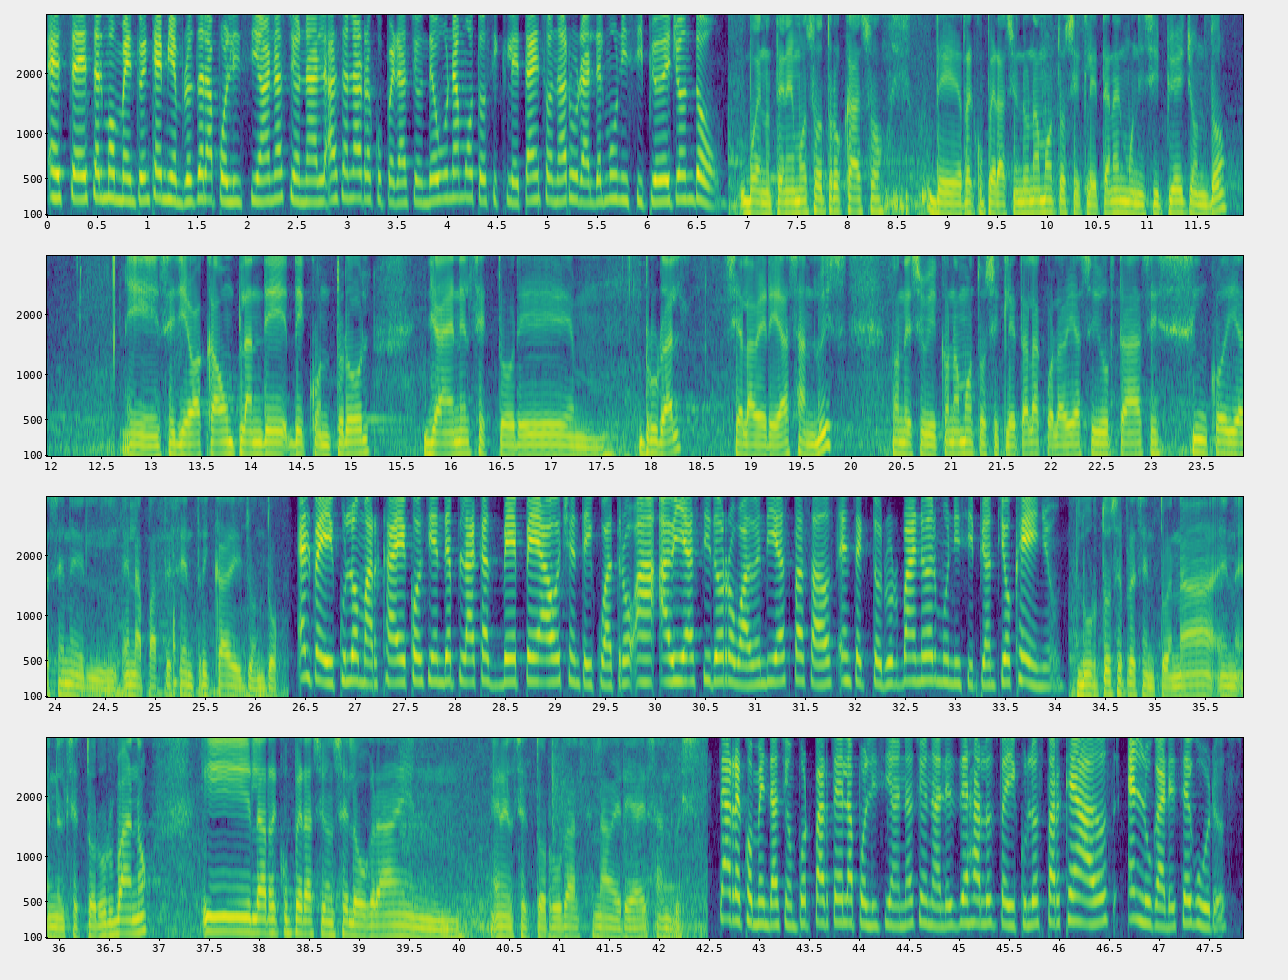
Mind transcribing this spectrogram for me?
Este es el momento en que miembros de la Policía Nacional hacen la recuperación de una motocicleta en zona rural del municipio de Yondó. Bueno, tenemos otro caso de recuperación de una motocicleta en el municipio de Yondó. Eh, se lleva a cabo un plan de, control ya en el sector eh, rural hacia la vereda San Luis, donde se ubica una motocicleta la cual había sido hurtada hace cinco días en, el, en la parte céntrica de Yondó. El vehículo marca Eco 100 de placas BPA 84A había sido robado en días pasados en sector urbano del municipio antioqueño. El hurto se presentó en, en, el sector urbano y la recuperación se logra en, en el sector rural, en la vereda de San Luis. La recomendación por parte de la Policía Nacional es dejar los vehículos parqueados en lugares seguros.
